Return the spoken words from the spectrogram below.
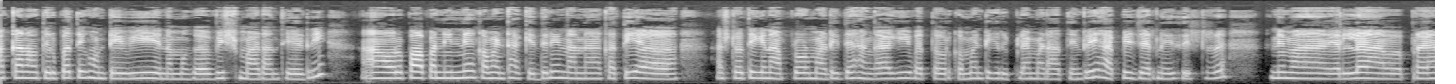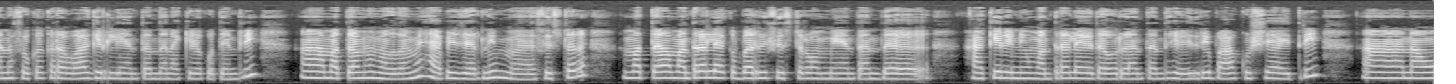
ಅಕ್ಕ, ನಾವು ತಿರುಪತಿಗೆ ಹೊಂಟೇವಿ, ನಮಗೆ ವಿಶ್ ಮಾಡ ಅಂತ ಹೇಳ್ರಿ. ಅವ್ರ ಪಾಪ ನಿನ್ನೆ ಕಮೆಂಟ್ ಹಾಕಿದ್ರಿ, ನನ್ನ ಕತೆಯ ಅಷ್ಟೊತ್ತಿಗೆ ನಾನು ಅಪ್ಲೋಡ್ ಮಾಡಿದ್ದೆ, ಹಾಗಾಗಿ ಇವತ್ತು ಅವ್ರ ಕಮೆಂಟಿಗೆ ರಿಪ್ಲೈ ಮಾಡತ್ತೀನಿ ರೀ. ಹ್ಯಾಪಿ ಜರ್ನಿ ಸಿಸ್ಟರ್ ನಿಮ್ಮ ಎಲ್ಲ ಪ್ರಯಾಣ ಸುಖಕರವಾಗಿರಲಿ ಅಂತಂದು ನಾನು ಕೇಳ್ಕೊತೇನೆ ರೀ ಮತ್ತೊಮ್ಮೆ ಮಗದೊಮ್ಮೆ ಹ್ಯಾಪಿ ಜರ್ನಿ ಸಿಸ್ಟರ್ ಮತ್ತು ಮಂತ್ರಾಲಯಕ್ಕೆ ಬರ್ರಿ ಸಿಸ್ಟರ್ ಒಮ್ಮೆ ಅಂತಂದು ಹಾಕಿರಿ. ನೀವು ಮಂತ್ರಾಲಯದವ್ರು ಅಂತಂದು ಹೇಳಿದ್ರಿ ಭಾಳ ಖುಷಿ ಆಯ್ತು ರೀ ನಾವು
